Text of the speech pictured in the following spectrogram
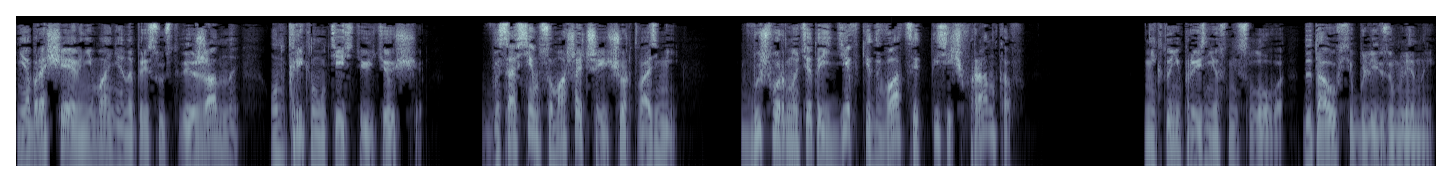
не обращая внимания на присутствие Жанны, он крикнул тестю и теще. «Вы совсем сумасшедшие, черт возьми! Вышвырнуть этой девке двадцать тысяч франков?» Никто не произнес ни слова, до того все были изумлены.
